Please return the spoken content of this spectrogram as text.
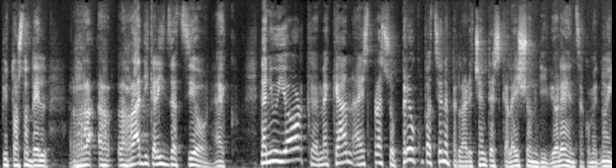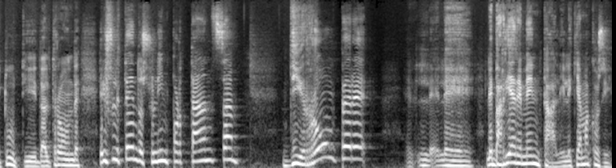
piuttosto del ra- radicalizzazione. Ecco. Da New York McCann ha espresso preoccupazione per la recente escalation di violenza, come noi tutti d'altronde, riflettendo sull'importanza di rompere le, le, le barriere mentali, le chiama così,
